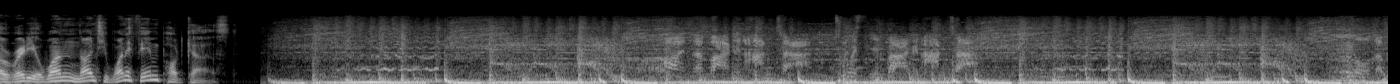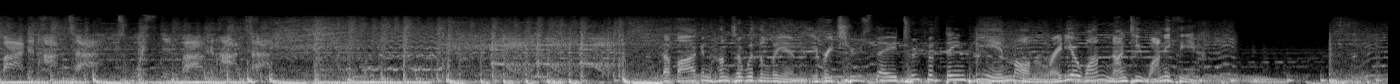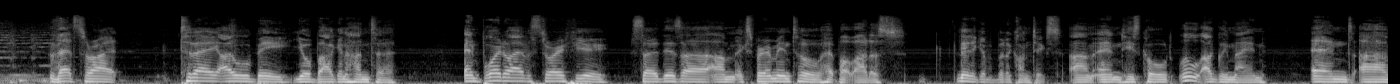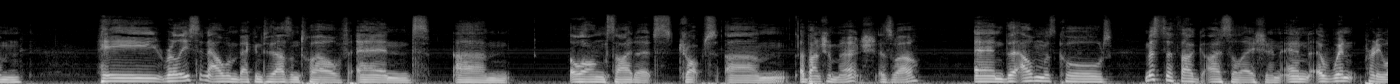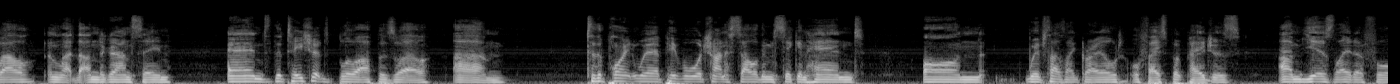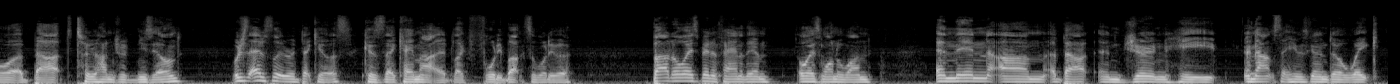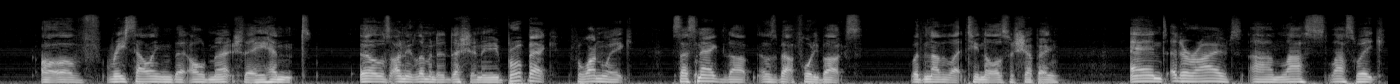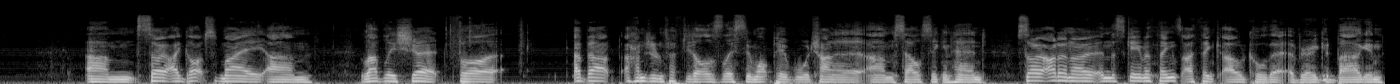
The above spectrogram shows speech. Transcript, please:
a Radio 191 FM podcast. I'm the bargain hunter, twisted bargain hunter. You're the bargain hunter, twisted bargain hunter. The Bargain Hunter with Liam every Tuesday 2:15 p.m. on Radio 191 FM. That's right. Today I will be your bargain hunter. And boy, do I have a story for you. So there's a um, experimental hip hop artist. Need to give a bit of context. Um, and he's called Lil Ugly Mane. And um, he released an album back in 2012, and um, alongside it dropped um, a bunch of merch as well. And the album was called Mista Thug Isolation, and it went pretty well in like the underground scene and the t-shirts blew up as well um, to the point where people were trying to sell them secondhand on websites like Grailed or Facebook pages um, years later for about 200 New Zealand, which is absolutely ridiculous because they came out at like 40 bucks or whatever. But I'd always been a fan of them, always wanted one. And then um, about in June, he announced that he was going to do a week of reselling that old merch that he hadn't it was only limited edition, and he brought back for one week. So I snagged it up. It was about forty bucks, with another like ten dollars for shipping, and it arrived um, last last week. Um, so I got my um, lovely shirt for about hundred and fifty dollars less than what people were trying to um, sell secondhand. So I don't know. In the scheme of things, I think I would call that a very good bargain.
